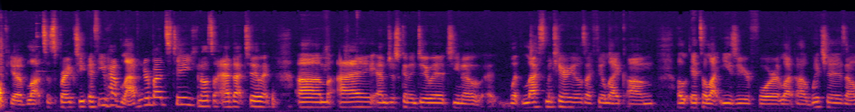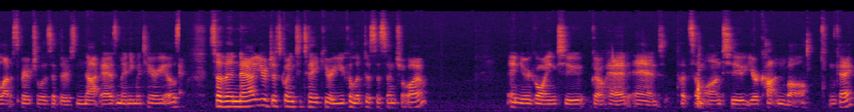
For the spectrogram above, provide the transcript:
If you have lots of sprigs, if you have lavender buds too, you can also add that to it. Um, I am just going to do it, you know, with less materials. I feel like um, it's a lot easier for a lot uh, witches and a lot of spiritualists if there's not as many materials. So then now you're just going to take your eucalyptus essential oil and you're going to go ahead and put some onto your cotton ball. Okay.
